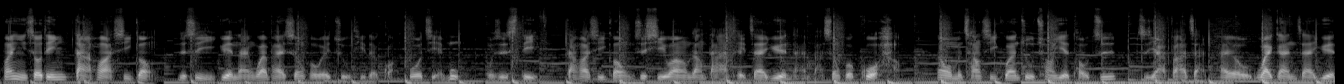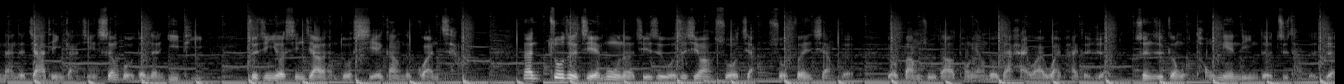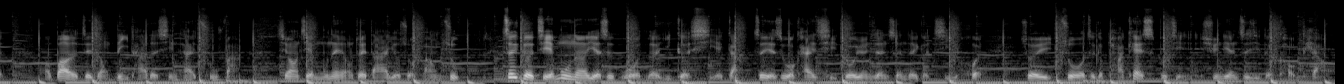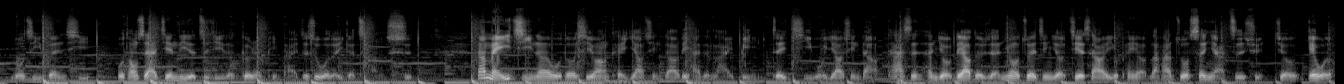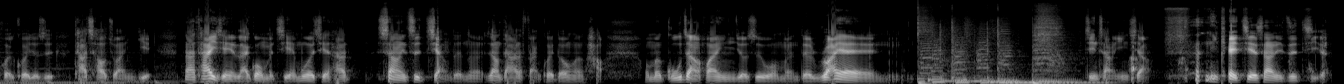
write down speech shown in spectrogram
欢迎收听《大话西贡》，这是以越南外派生活为主题的广播节目。我是 Steve，《大话西贡》是希望让大家可以在越南把生活过好。那我们长期关注创业投资、职业发展，还有外干在越南的家庭、感情、生活等等议题。最近又新加了很多斜杠的观察。那做这个节目呢，其实我是希望所讲、所分享的，有帮助到同样都在海外外派的人，甚至跟我同年龄的职场的人。我抱着这种利他的心态出发，希望节目内容对大家有所帮助。这个节目呢，也是我的一个斜杠，这也是我开启多元人生的一个机会。所以做这个 podcast 不仅训练自己的口条、逻辑分析，我同时还建立了自己的个人品牌，这是我的一个尝试。那每一集呢，我都希望可以邀请到厉害的来宾。这一集我邀请到他是很有料的人，因为我最近有介绍一个朋友让他做生涯咨询，就给我的回馈就是他超专业。那他以前也来过我们节目，而且他上一次讲的呢，让大家的反馈都很好。我们鼓掌欢迎，就是我们的 Ryan。进场音效，你可以介绍你自己了。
